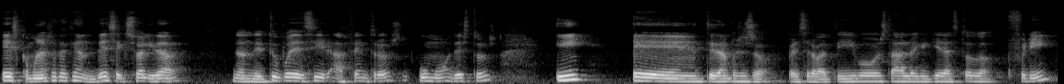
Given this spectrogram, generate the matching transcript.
es como una asociación de sexualidad donde tú puedes ir a centros Humo de estos y eh, te dan pues eso, preservativos, tal, lo que quieras, todo free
